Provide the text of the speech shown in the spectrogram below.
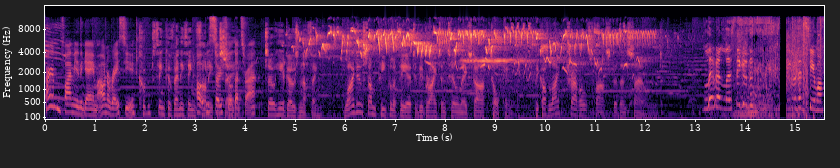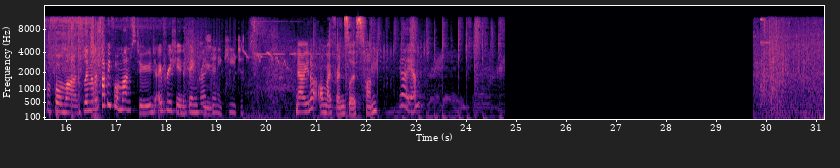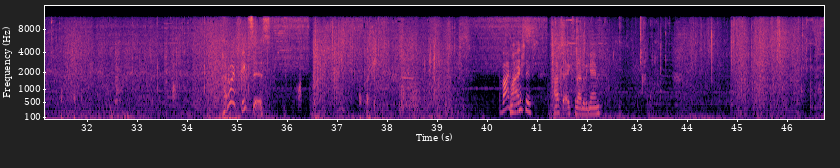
Hurry up and find me in the game. I want to race you. Couldn't think of anything Oh, funny he's to social. say. That's right. So here goes nothing. Why do some people appear to be bright until they start talking? Because light travels faster than sound. Limitless. Think of for the, thank you for the tier one for four months. Limitless. Happy four months, dude. I appreciate it. Thank Press you. any key to Now you're not on my friends list, hun. Yeah, I am. Fix this? Have I Well, I missed? actually, I have to exit out of the game.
